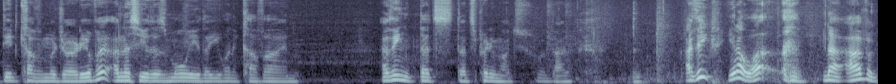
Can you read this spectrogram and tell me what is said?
did cover majority of it. Unless you there's more that you want to cover, and I think that's that's pretty much we're done. I think you know what? no, I have a,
